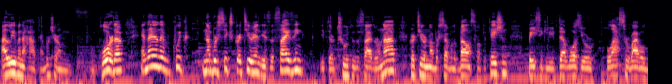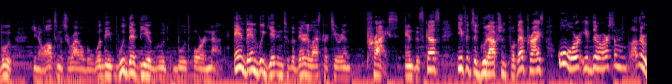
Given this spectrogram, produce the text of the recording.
I live in a hot temperature. I'm from Florida. And then the quick number six criterion is the sizing if they're true to the size or not. Criterion number seven, the balance of application. Basically, if that was your last survival boot, you know, ultimate survival boot, would they would that be a good boot or not? And then we get into the very last criterion, price and discuss if it's a good option for that price or if there are some other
